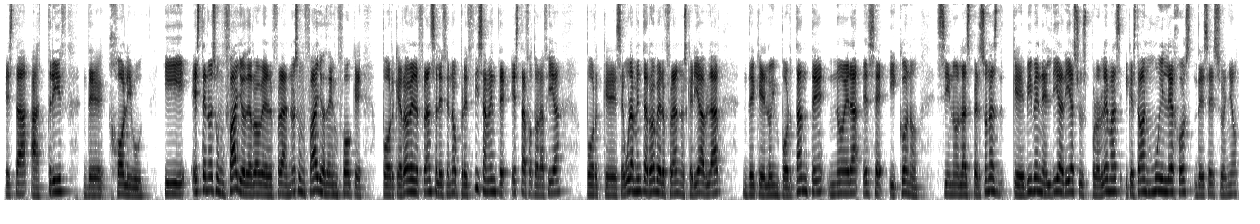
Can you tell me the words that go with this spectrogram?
esta actriz de Hollywood. Y este no es un fallo de Robert Frank, no es un fallo de enfoque, porque Robert Frank seleccionó precisamente esta fotografía porque seguramente Robert Frank nos quería hablar de que lo importante no era ese icono, sino las personas que viven el día a día sus problemas y que estaban muy lejos de ese sueño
